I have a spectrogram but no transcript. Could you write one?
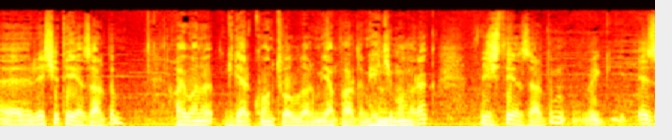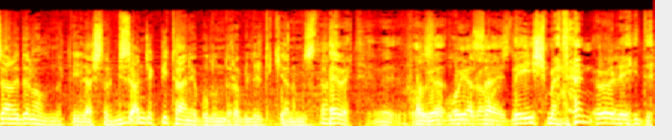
e, reçete yazardım. Hayvanı gider kontrollerimi yapardım hekim olarak. Reçete yazardım. Eczaneden alınırdı ilaçlar. Biz ancak bir tane bulundurabilirdik yanımızda. Evet. O, Fazla o yasa değişmeden öyleydi.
